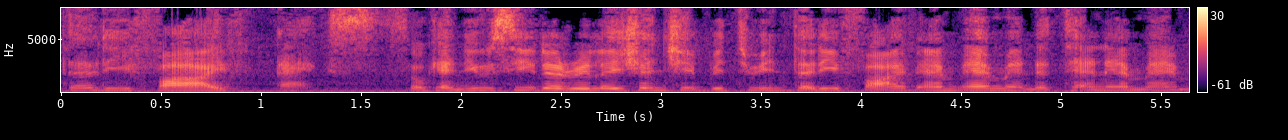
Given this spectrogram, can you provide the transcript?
35x. So can you see the relationship between 35 mm and the 10 mm?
